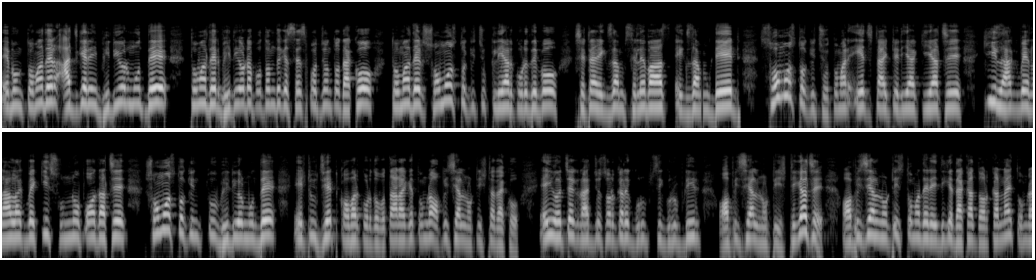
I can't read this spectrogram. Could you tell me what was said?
এবং তোমাদের আজকের এই ভিডিওর মধ্যে তোমাদের ভিডিওটা প্রথম থেকে শেষ পর্যন্ত দেখো। তোমাদের সমস্ত কিছু ক্লিয়ার করে দেব। সেটা এক্সাম সিলেবাস এক্সাম ডেট সমস্ত কিছু। তোমার এজ ক্রাইটেরিয়া কি আছে, কি লাগবে, না লাগবে, কি শূন্য পদ আছে, সমস্ত কিন্তু ভিডিওর মধ্যে এ টু জেড কভার করে দেবো। তার আগে তোমরা অফিসিয়াল নোটিশটা দেখো। এই হচ্ছে রাজ্য সরকারের গ্রুপ সি গ্রুপ ডির অফিসিয়াল নোটিশ ঠিক আছে? অফিসিয়াল নোটিশ তোমাদের এইদিকে দেখার দরকার নাই, তোমরা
